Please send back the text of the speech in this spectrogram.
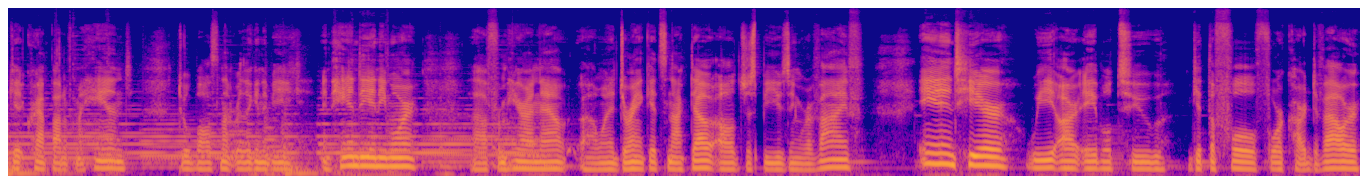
get crap out of my hand. Dual ball's not really going to be in handy anymore. Uh, from here on out, uh, when a Durant gets knocked out, I'll just be using Revive. And here we are able to get the full four card Devour.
